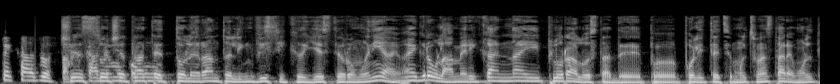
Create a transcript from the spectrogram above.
pe cazul ăsta. Ce societate comun... tolerantă lingvistică este România? E mai greu la americani, n-ai pluralul ăsta de politețe. Mulțumesc tare mult.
